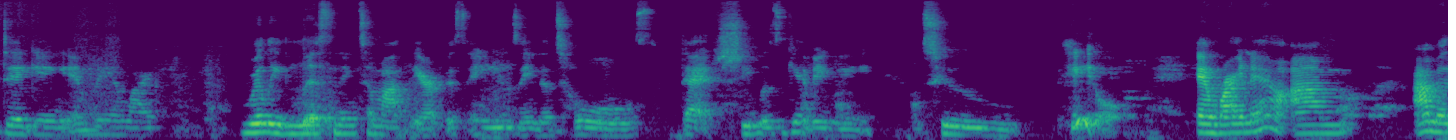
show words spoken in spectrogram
digging and being like, really listening to my therapist and using the tools that she was giving me to heal. And right now I'm I'm at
